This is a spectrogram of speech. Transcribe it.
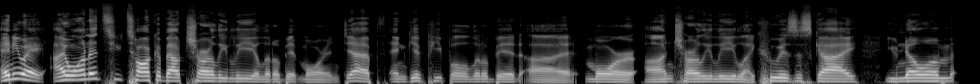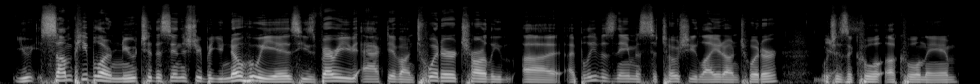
anyway, I wanted to talk about Charlie Lee a little bit more in depth and give people a little bit uh, more on Charlie Lee. Like, who is this guy? You know him. You some people are new to this industry, but you know who he is. He's very active on Twitter. Charlie, uh, I believe his name is SatoshiLite on Twitter, which is a cool a cool name.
